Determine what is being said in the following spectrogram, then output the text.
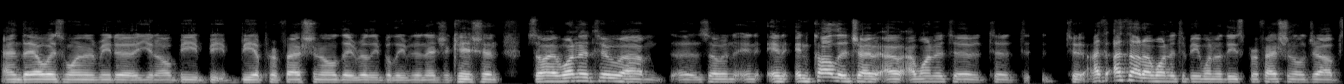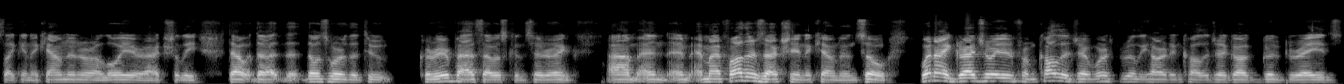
and they always wanted me to, you know, be be be a professional. They really believed in education, so I wanted to. Um, uh, so in in in college, I I, I wanted to to to, to I, th- I thought I wanted to be one of these professional jobs, like an accountant or a lawyer. Actually, that that, that those were the two career paths I was considering. Um, and, and, and my father's actually an accountant. So when I graduated from college, I worked really hard in college. I got good grades.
